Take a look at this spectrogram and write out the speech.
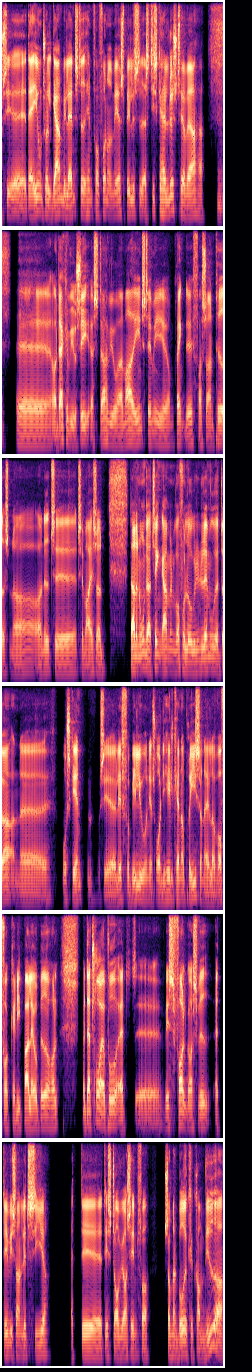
sige, der eventuelt gerne vil andet sted hen for at få noget mere spilletid. Altså, de skal have lyst til at være her. Mm. Øh, og der kan vi jo se, altså der har vi jo været meget enstemmige omkring det, fra Søren Pedersen og, og ned til, til mig. Så der er der nogen, der har tænkt, men hvorfor lukker de dem ud af døren? Øh, måske enten måske lidt for billigt, uden jeg tror, de helt kender priserne, eller hvorfor kan de ikke bare lave bedre hold? Men der tror jeg på, at øh, hvis folk også ved, at det vi sådan lidt siger, at det, det står vi også inden for, så man både kan komme videre,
